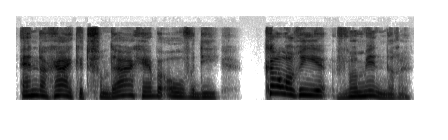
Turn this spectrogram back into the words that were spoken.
en dan ga ik het vandaag hebben over die calorieën verminderen.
